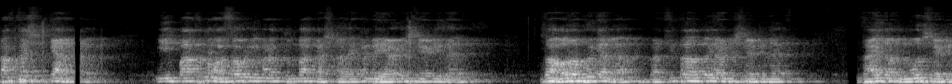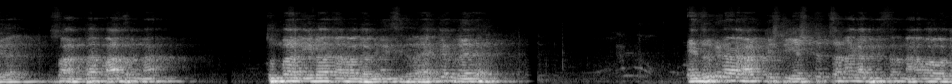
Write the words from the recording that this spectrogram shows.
ಟಫೆಸ್ಟ್ ಕ್ಯಾರೆಕ್ಟರ್ ಈ ಪಾತ್ರನ ಹೊಸ ಹುಡುಗಿ ಮಾಡೋದು ತುಂಬಾ ಕಷ್ಟ, ಯಾಕಂದ್ರೆ ಎರಡು ಶೇಡ್ ಇದೆ. ಸೊ ಅವರೊಬ್ಬರಿಗಲ್ಲ ರಚಿತಾ ಅವ್ರದ್ದು ಎರಡು ಶೇಡ್ ಇದೆ, ಜಾಯ್ದ್ ಅವ್ರದ್ದು ಮೂರು ಶೇಡ್ ಇದೆ. ಸೊ ಅಂತ ಪಾತ್ರನ ತುಂಬಾ ಲೀಲಾಚಾರವಾಗಿ ಅಭಿನಯಿಸಿದ್ರ ಯಾಕಂದ್ರೆ ಎದುರುಗಡೆ ಆರ್ಟಿಸ್ಟ್ ಎಷ್ಟು ಚೆನ್ನಾಗಿ ಅಭಿನಯಿಸ್ತಾರೆ ನಾವು ಅವಾಗ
